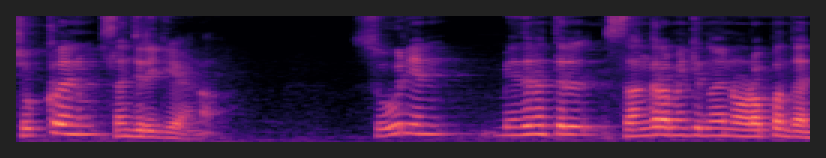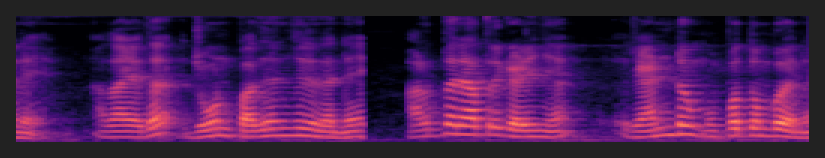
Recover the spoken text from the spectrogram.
ശുക്രനും സഞ്ചരിക്കുകയാണ്. സൂര്യൻ മിഥുനത്തിൽ സംക്രമിക്കുന്നതിനോടൊപ്പം തന്നെ അതായത് ജൂൺ പതിനഞ്ചിന് തന്നെ അർദ്ധരാത്രി കഴിഞ്ഞ് രണ്ട് മുപ്പത്തൊമ്പതിന്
